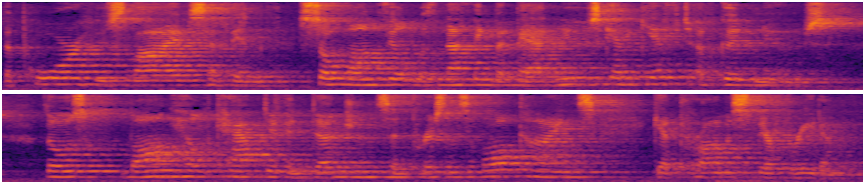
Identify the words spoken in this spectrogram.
The poor, whose lives have been so long filled with nothing but bad news, get a gift of good news. Those long held captive in dungeons and prisons of all kinds get promised their freedom.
